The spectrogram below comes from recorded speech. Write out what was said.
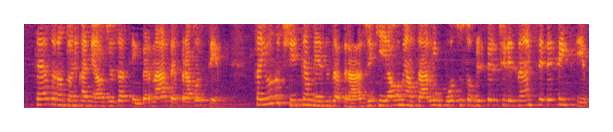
César Antônio Carniel diz assim: Bernardo, é para você. Saiu notícia meses atrás de que ia aumentar o imposto sobre fertilizantes e defensivos.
